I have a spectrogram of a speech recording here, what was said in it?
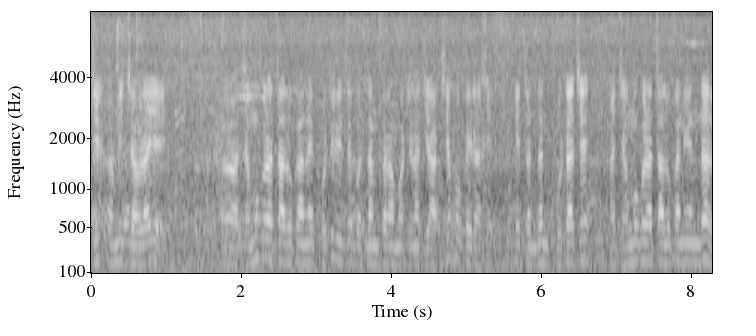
જે અમિત ચાવડાએ જમુગડા તાલુકાને ખોટી રીતે બદનામ કરવા માટેના જે આક્ષેપો કર્યા છે, એ તદ્દન ખોટા છે. આ જમુગડા તાલુકાની અંદર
